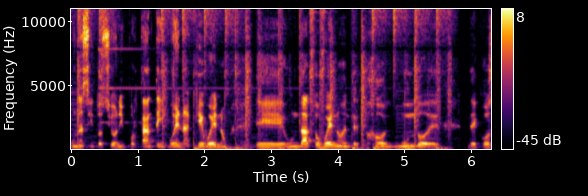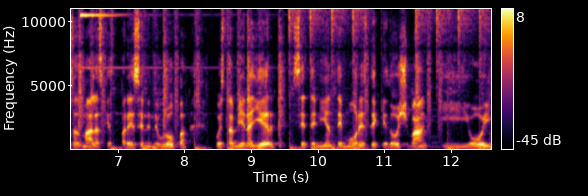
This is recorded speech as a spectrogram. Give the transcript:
una situación importante y buena, qué bueno, eh, un dato bueno entre todo el mundo de, de cosas malas que aparecen en Europa, pues también ayer se tenían temores de que Deutsche Bank y hoy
